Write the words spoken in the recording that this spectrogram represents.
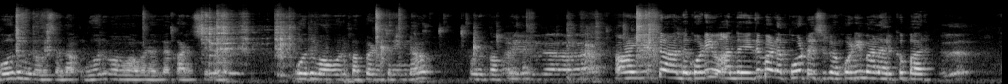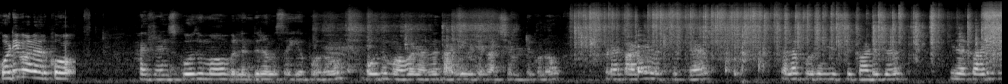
கோதுமை தோசை தான். கோதுமை மாவை நல்லா கரைச்சிக்கணும். கோதுமை மாவு ஒரு கப் எடுத்துட்டிங்கன்னா ஒரு கப் ஆ இருக்கு. அந்த கொடி அந்த இது மேலே போட்டு வச்சுருக்கோம். கொடி மேலே இருக்கு பார். கொடி மேலே இருக்கும். ஹாய் ஃப்ரெண்ட்ஸ் கோதுமை மாவுலேருந்து நம்ம செய்ய போகிறோம் கோதுமை மாவை நல்லா தண்ணி விட்டு கரைச்சி விட்டுக்கணும். இப்போ நான் கடையை வச்சுருக்கேன். நல்லா பொரிஞ்சிச்சு கடுகு. இதை கடுகு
